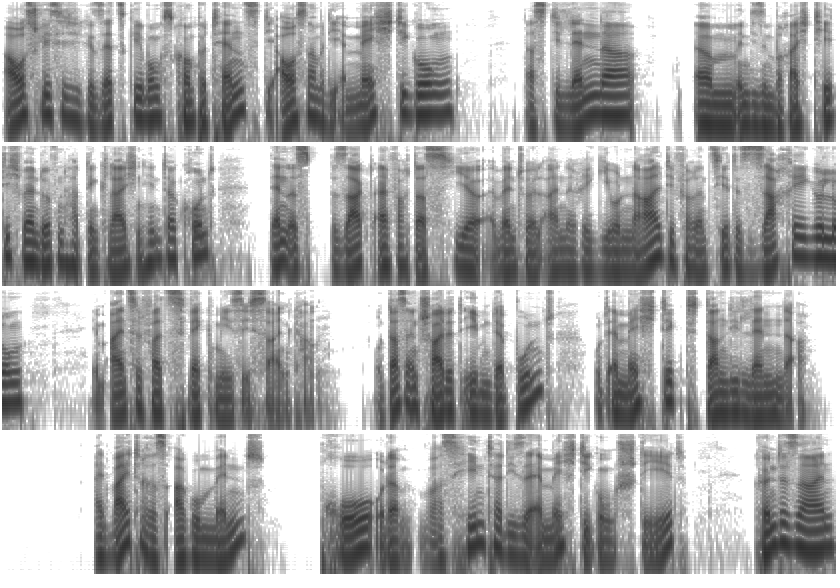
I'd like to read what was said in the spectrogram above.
ausschließliche Gesetzgebungskompetenz, die Ausnahme, die Ermächtigung, dass die Länder ähm, in diesem Bereich tätig werden dürfen, hat den gleichen Hintergrund denn es besagt einfach, dass hier eventuell eine regional differenzierte Sachregelung im Einzelfall zweckmäßig sein kann. Und das entscheidet eben der Bund und ermächtigt dann die Länder. Ein weiteres Argument pro oder was hinter dieser Ermächtigung steht, könnte sein,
